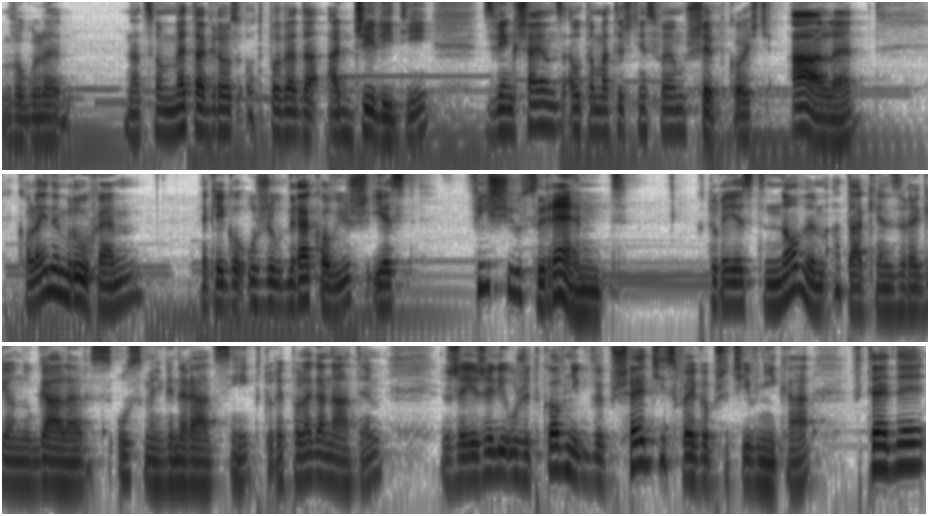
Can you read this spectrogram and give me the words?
W ogóle na co Metagross odpowiada Agility, zwiększając automatycznie swoją szybkość, ale kolejnym ruchem, jakiego użył Dracowish jest Fishious Rend, który jest nowym atakiem z regionu Galar z ósmej generacji, który polega na tym, że jeżeli użytkownik wyprzedzi swojego przeciwnika, wtedy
